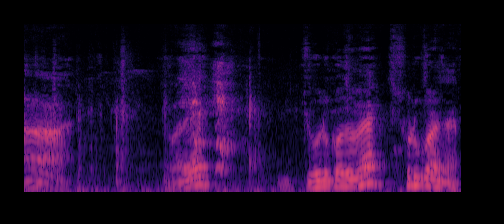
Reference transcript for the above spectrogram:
আহ, এবারে জোর কদমে শুরু করা যাক।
